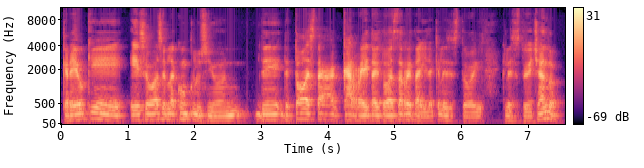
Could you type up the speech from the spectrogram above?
Creo que eso va a ser la conclusión de, de toda esta carreta y toda esta retaíla que les estoy, que les estoy echando.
